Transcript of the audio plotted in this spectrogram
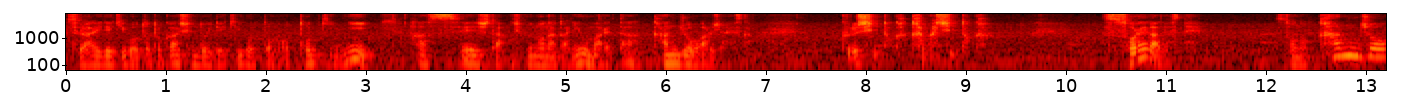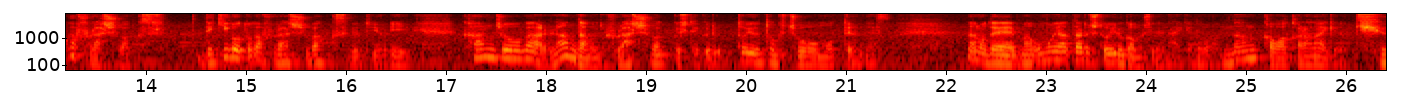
辛い出来事とかしんどい出来事の時に発生した自分の中に生まれた感情あるじゃないですか。苦しいとか悲しいとか。それがですねその感情がフラッシュバックする。出来事がフラッシュバックするというより感情がランダムにフラッシュバックしてくるという特徴を持ってるんです。なので、まあ、思い当たる人いるかもしれないけどなんかわからないけど急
